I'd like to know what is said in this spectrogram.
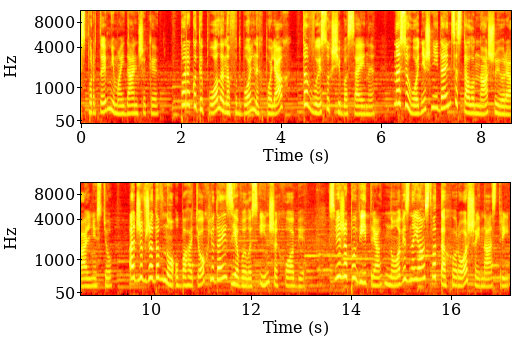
спортивні майданчики, перекоти поле на футбольних полях та висохші басейни. На сьогоднішній день це стало нашою реальністю, адже вже давно у багатьох людей з'явилось інше хобі: свіже повітря, нові знайомства та хороший настрій.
